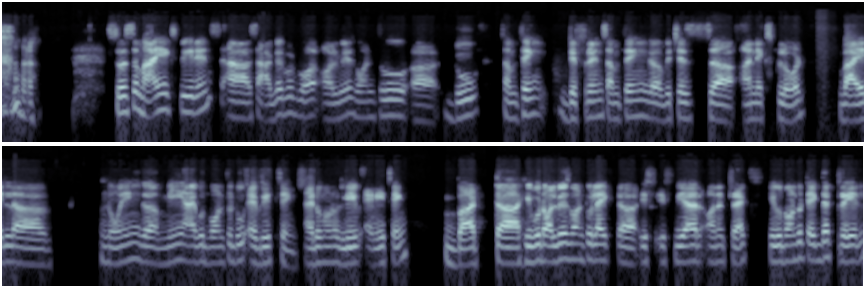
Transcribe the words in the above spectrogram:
so, so my experience, uh, Sagar would wa- always want to uh, do something different, something which is unexplored while uh, knowing uh, me, I would want to do everything. I don't want to leave anything. But uh, he would always want to like uh, if if we are on a trek he would want to take the trail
